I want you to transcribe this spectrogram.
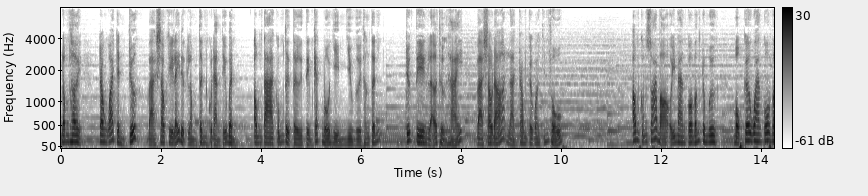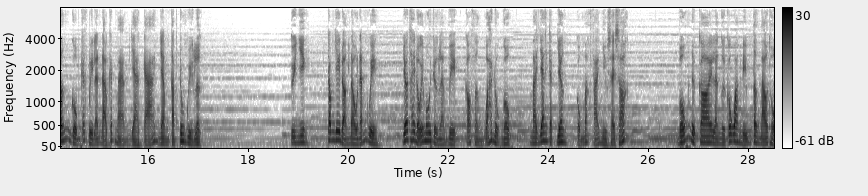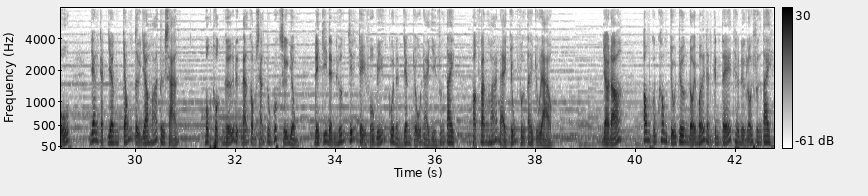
Đồng thời, trong quá trình trước và sau khi lấy được lòng tin của Đặng Tiểu Bình, ông ta cũng từ từ tìm cách bổ nhiệm nhiều người thân tín. Trước tiên là ở Thượng Hải và sau đó là trong cơ quan chính phủ Ông cũng xóa bỏ Ủy ban Cố vấn Trung ương, một cơ quan cố vấn gồm các vị lãnh đạo cách mạng và cả nhằm tập trung quyền lực. Tuy nhiên, trong giai đoạn đầu nắm quyền, do thay đổi môi trường làm việc có phần quá đột ngột mà Giang Trạch Dân cũng mắc phải nhiều sai sót. Vốn được coi là người có quan điểm tân bảo thủ, Giang Trạch Dân chống tự do hóa tư sản, một thuật ngữ được Đảng Cộng sản Trung Quốc sử dụng để chỉ định hướng chính trị phổ biến của nền dân chủ đại diện phương Tây hoặc văn hóa đại chúng phương Tây chủ đạo. Do đó, ông cũng không chủ trương đổi mới nền kinh tế theo đường lối phương Tây.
